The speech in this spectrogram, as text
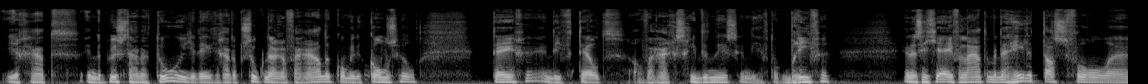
Je gaat in de bus daar naartoe. Je denkt, je gaat op zoek naar een verhaal. Dan kom je de consul tegen. En die vertelt over haar geschiedenis. En die heeft ook brieven. En dan zit je even later met een hele tas vol, uh,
